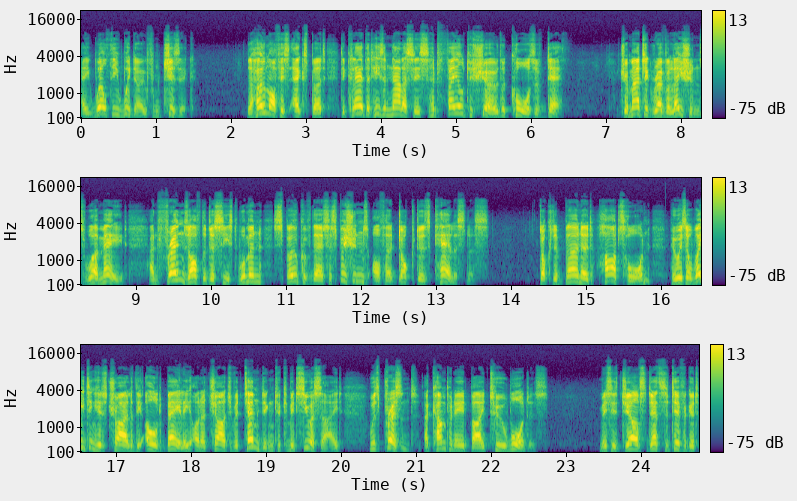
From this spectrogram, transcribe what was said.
a wealthy widow from Chiswick. The Home Office expert declared that his analysis had failed to show the cause of death. Dramatic revelations were made, and friends of the deceased woman spoke of their suspicions of her doctor's carelessness. Dr. Bernard Hartshorn, who is awaiting his trial at the Old Bailey on a charge of attempting to commit suicide, was present, accompanied by two warders. Mrs. Jelf's death certificate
